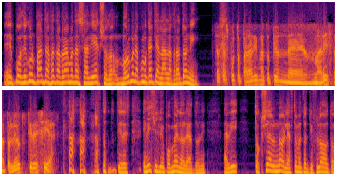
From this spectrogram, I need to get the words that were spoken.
ε, που οδηγούν πάντα αυτά τα πράγματα σε αδιέξοδο. Μπορούμε να πούμε κάτι ανάλαφρα, Αντώνη; Θα σας πω το παράδειγμα το οποίο ε, μ' αρέσει να το λέω του Τηρεσία. αυτό το τυρέ. Είναι χιλιοεπομένο, ρε Αντώνη. Δηλαδή το ξέρουν όλοι αυτό με τον τυφλό, το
